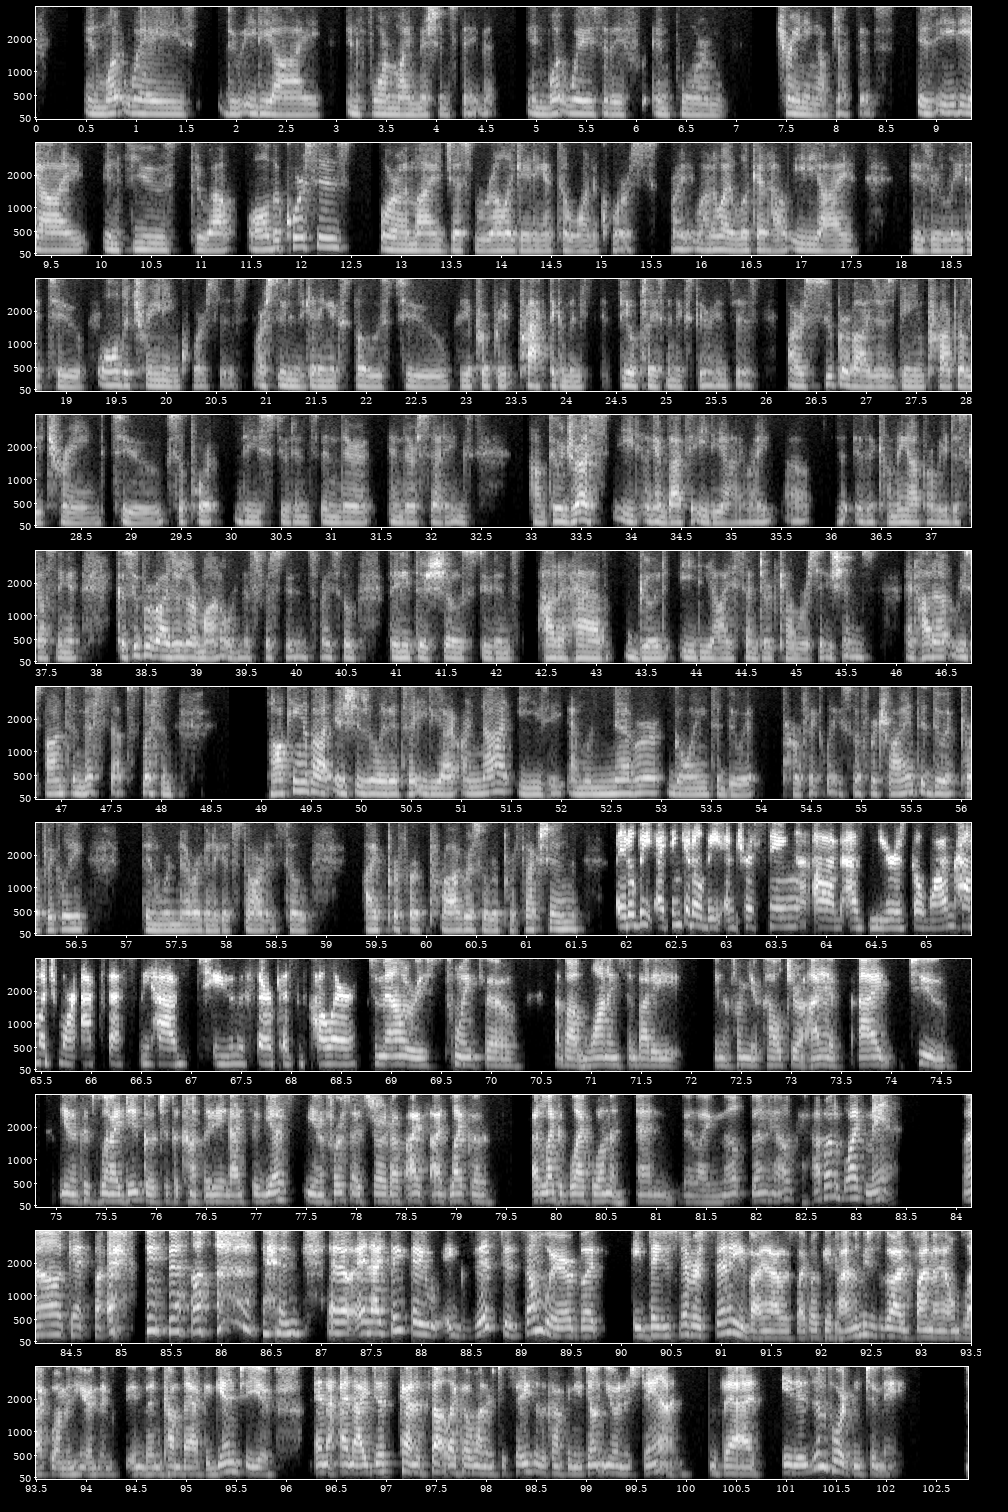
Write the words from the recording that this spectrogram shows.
in what ways do EDI inform my mission statement? In what ways do they f- inform training objectives? Is EDI infused throughout all the courses or am I just relegating it to one course, right? Why do I look at how EDI is related to all the training courses. Are students getting exposed to the appropriate practicum and field placement experiences? Are supervisors being properly trained to support these students in their in their settings? Um, to address again back to EDI, right? Uh, is it coming up? Are we discussing it? Because supervisors are modeling this for students, right? So they need to show students how to have good EDI centered conversations and how to respond to missteps. Listen, talking about issues related to EDI are not easy, and we're never going to do it perfectly. So if we're trying to do it perfectly, then we're never going to get started. So I prefer progress over perfection. It'll be, I think it'll be interesting um, as the years go on, how much more access we have to therapists of color. To Mallory's point, though, about wanting somebody, you know, from your culture, I have, I too you know, because when I did go to the company and I said, yes, you know, first I started off, I, I'd like a, I'd like a black woman. And they're like, nope, then hell, how about a black man? Well, can't find, you know, and, and, and I think they existed somewhere, but they just never sent anybody. And I was like, okay, fine, let me just go out and find my own black woman here and then, and then come back again to you. And, and I just kind of felt like I wanted to say to the company, don't you understand that it is important to me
